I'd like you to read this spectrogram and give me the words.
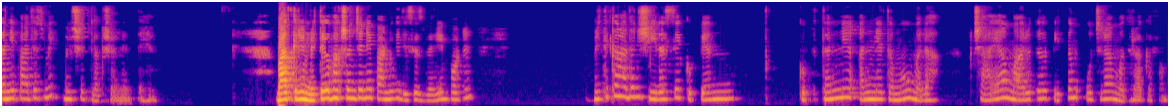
सन्निपाचज में मिश्रित लक्षण मिलते हैं। बात करें मृतिक भक्षण जन्य पांडु की दिस इज़ वेरी इंपॉर्टेंट मृतिका आदन शील से कुप्यन कुप्तन्य अन्यतमो मलह छाया मारुत पितम उचरा मधुरा कफम।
